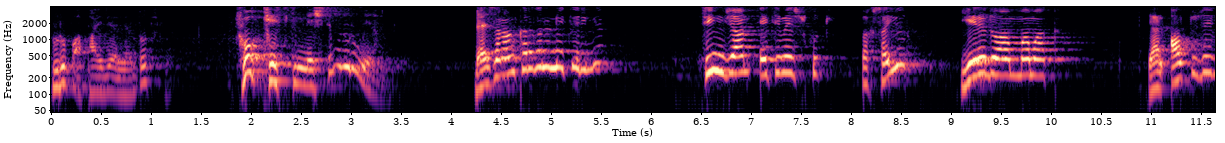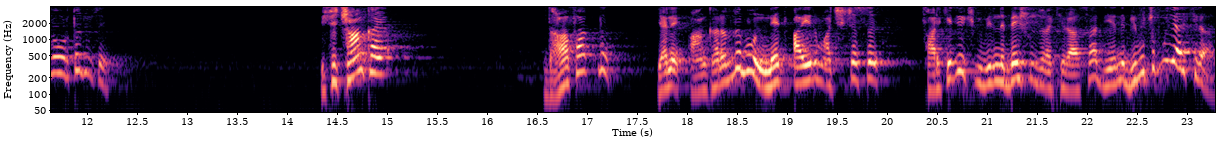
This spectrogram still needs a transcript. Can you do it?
grup apayrı yerlerde oturuyor. Çok keskinleşti bu durum yani. Ben sana Ankara'dan örnek vereyim ya. Sincan, Etimeskut. Bak sayıyorum. Yeni Doğan, Mamak. Yani alt düzey ve orta düzey. İşte Çankaya. Daha farklı. Yani Ankara'da da bu net ayrım açıkçası fark ediyor. Çünkü birinde 500 lira kirası var, diğerinde 1,5 milyar kira var.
